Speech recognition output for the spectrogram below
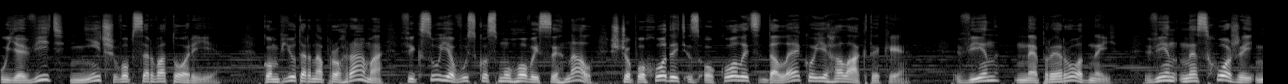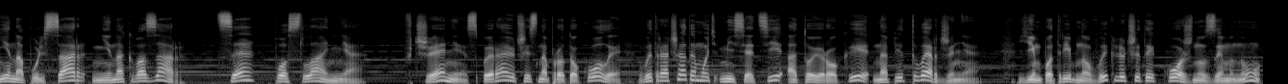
Уявіть ніч в обсерваторії. Комп'ютерна програма фіксує вузькосмуговий сигнал, що походить з околиць далекої галактики. Він неприродний, він не схожий ні на пульсар, ні на квазар. Це послання. Вчені, спираючись на протоколи, витрачатимуть місяці, а то й роки на підтвердження. Їм потрібно виключити кожну земну,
